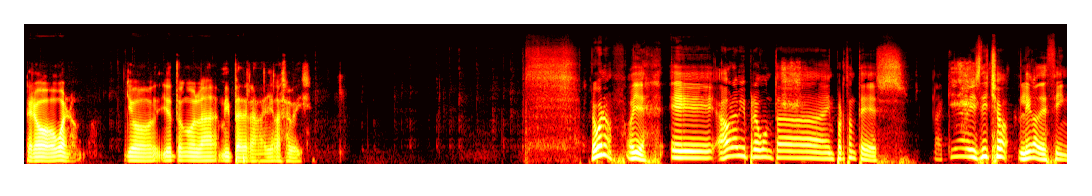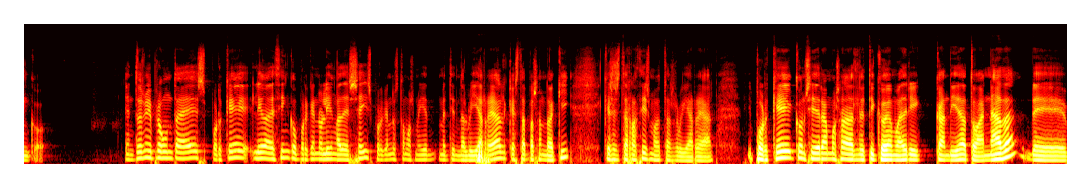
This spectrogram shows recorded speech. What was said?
pero bueno, yo, yo tengo la, mi pedrada, ya la sabéis. Pero bueno, oye, eh, ahora mi pregunta importante es, aquí habéis dicho Liga de 5. Entonces mi pregunta es, ¿por qué Liga de 5? ¿Por qué no Liga de 6? ¿Por qué no estamos me- metiendo al Villarreal? ¿Qué está pasando aquí? ¿Qué es este racismo tras el Villarreal? ¿Y por qué consideramos al Atlético de Madrid candidato a nada? De,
